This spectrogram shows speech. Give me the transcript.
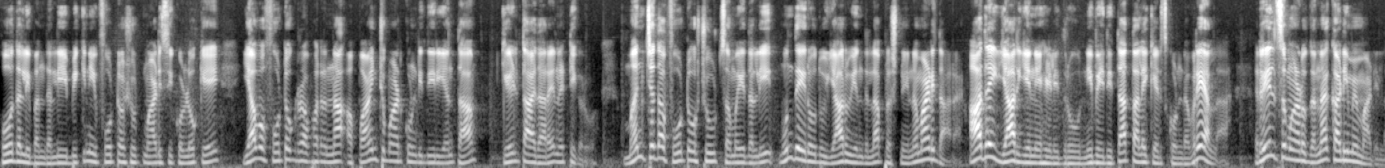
ಹೋದಲ್ಲಿ ಬಂದಲ್ಲಿ ಬಿಕಿನಿ ಫೋಟೋ ಶೂಟ್ ಮಾಡಿಸಿಕೊಳ್ಳೋಕೆ ಯಾವ ಫೋಟೋಗ್ರಾಫರ್ ಅನ್ನ ಅಪಾಯಿಂಟ್ ಮಾಡ್ಕೊಂಡಿದ್ದೀರಿ ಅಂತ ಕೇಳ್ತಾ ಇದ್ದಾರೆ ನೆಟ್ಟಿಗರು. ಮಂಚದ ಫೋಟೋ ಶೂಟ್ ಸಮಯದಲ್ಲಿ ಮುಂದೆ ಇರೋದು ಯಾರು ಎಂದೆಲ್ಲ ಪ್ರಶ್ನೆಯನ್ನು ಮಾಡಿದ್ದಾರೆ. ಆದ್ರೆ ಯಾರು ಏನೇ ಹೇಳಿದ್ರು ನಿವೇದಿತಾ ತಲೆ ಕೆಡಿಸ್ಕೊಂಡವರೇ ಅಲ್ಲ. ರೀಲ್ಸ್ ಮಾಡೋದನ್ನ ಕಡಿಮೆ ಮಾಡಿಲ್ಲ.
